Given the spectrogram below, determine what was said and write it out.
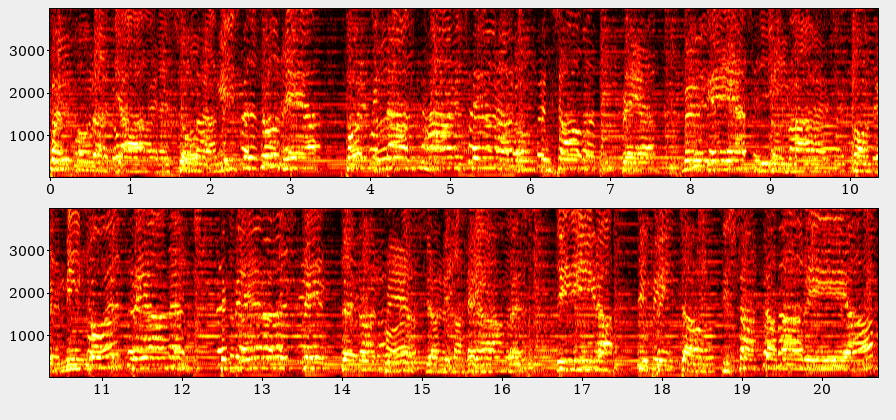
500 Jahre, so lang ist das nun her, voll mit Nasenhaaren entfernen und bezauberten Flair. Möge er sich niemals von dem Mikro entfernen, denn wenn er das täte, dann wär's ja nicht Hermes. Die Nina, die Pinta und die Santa Maria auf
